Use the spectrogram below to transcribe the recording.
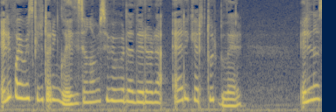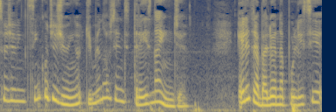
Ele foi um escritor inglês e seu nome civil verdadeiro era Eric Arthur Blair. Ele nasceu dia 25 de junho de 1903 na Índia. Ele trabalhou na Polícia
